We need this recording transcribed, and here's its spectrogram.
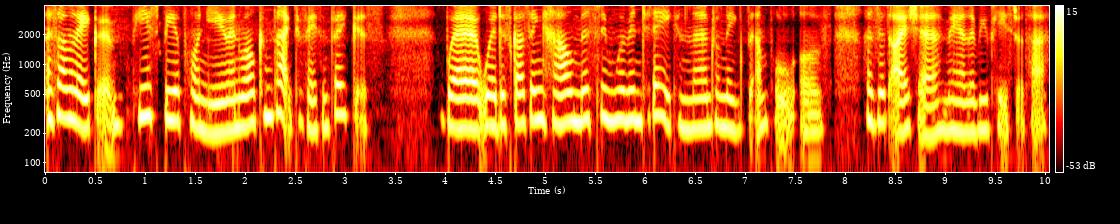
Assalamu alaikum, peace be upon you, and welcome back to Faith in Focus, where we're discussing how Muslim women today can learn from the example of Hazrat Aisha, may Allah be pleased with her.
